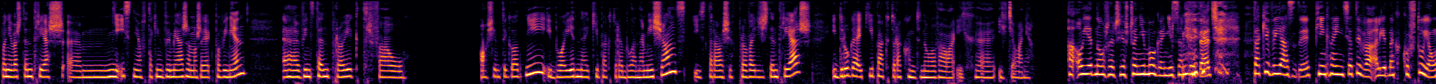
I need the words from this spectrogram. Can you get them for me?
ponieważ ten triaż um, nie istniał w takim wymiarze może jak powinien, e, więc ten projekt trwał 8 tygodni i była jedna ekipa, która była na miesiąc i starała się wprowadzić ten triaż i druga ekipa, która kontynuowała ich, e, ich działania. A o jedną rzecz jeszcze nie mogę nie zapytać. Takie wyjazdy, piękna inicjatywa, ale jednak kosztują.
